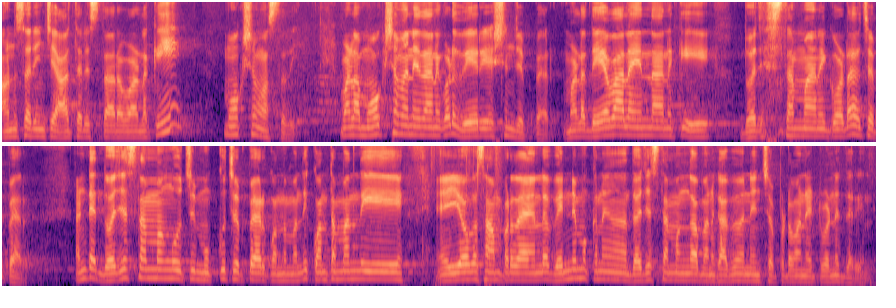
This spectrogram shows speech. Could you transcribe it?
అనుసరించి ఆచరిస్తారో వాళ్ళకి మోక్షం వస్తుంది. మళ్ళీ మోక్షం అనే దానికి కూడా వేరియేషన్ చెప్పారు. మళ్ళీ దేవాలయం దానికి ధ్వజస్తంభానికి కూడా చెప్పారు. అంటే ధ్వజస్తంభం గురించి ముక్కు చెప్పారు కొంతమంది. కొంతమంది యోగ సాంప్రదాయంలో వెన్నెముకను ధ్వజస్తంభంగా మనకు అభివర్ణించి చెప్పడం అనేటువంటిది జరిగింది.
